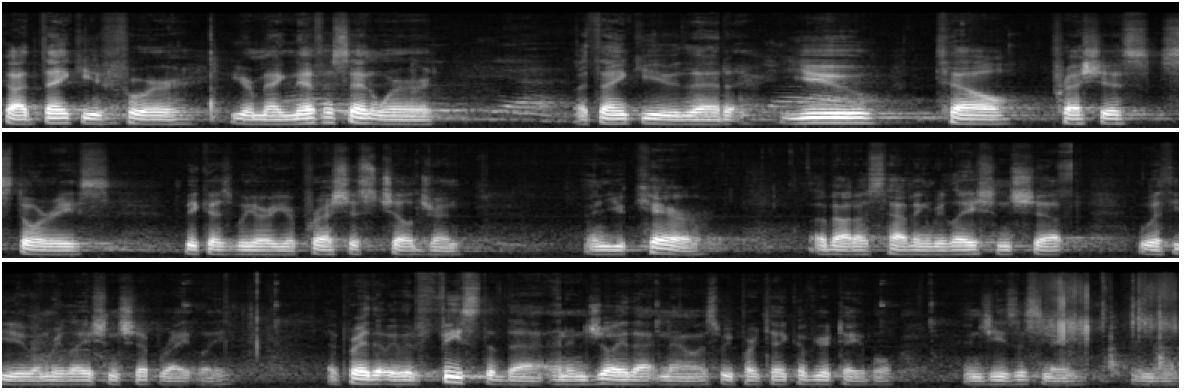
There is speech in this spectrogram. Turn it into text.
God, thank you for your magnificent word. I thank you that you tell precious stories because we are your precious children and you care about us having relationship with you and relationship rightly. I pray that we would feast of that and enjoy that now as we partake of your table. In Jesus' name, amen.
